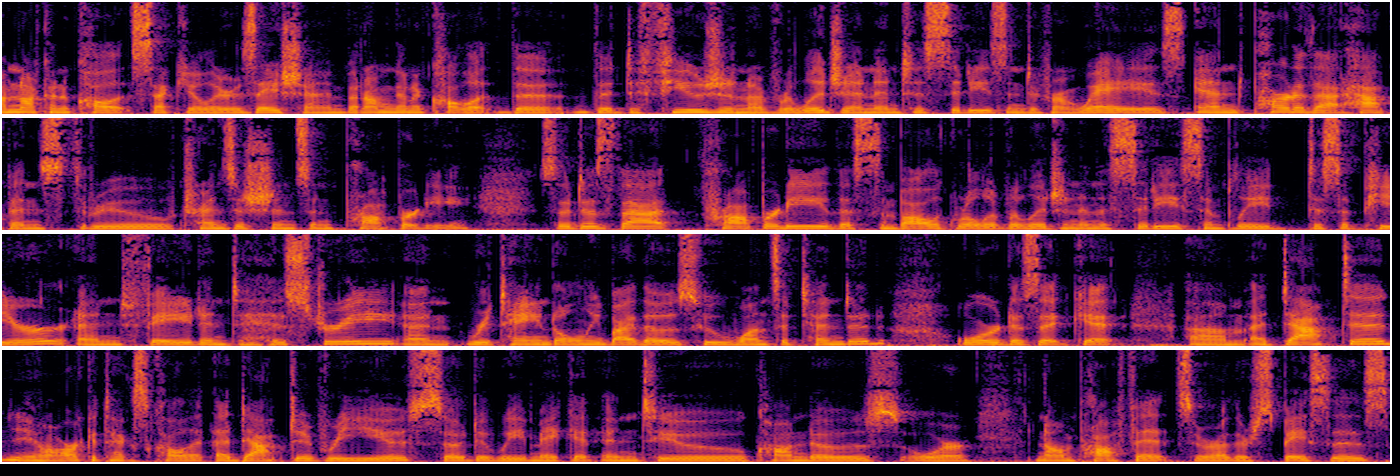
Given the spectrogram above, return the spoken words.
I'm not going to call it secularization, but I'm going to call it the the diffusion of religion into cities in different ways. And part of that happens through transitions in property. So does that property, the symbolic role of religion in the city, simply disappear and fade into history and retained only by those who once attended, or does it get um, adapted? You know, architects call it adaptive reuse. So do we make it into condos or nonprofits or other spaces,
